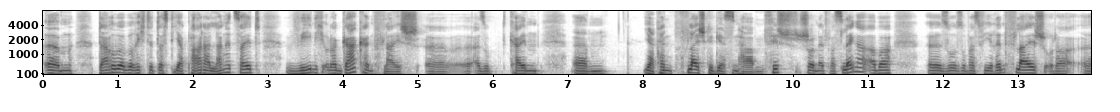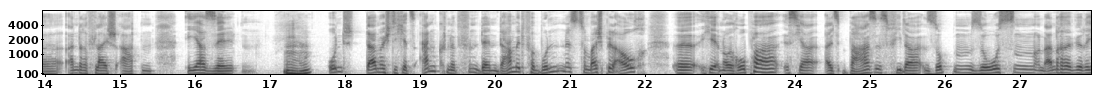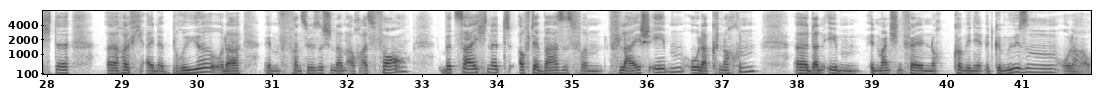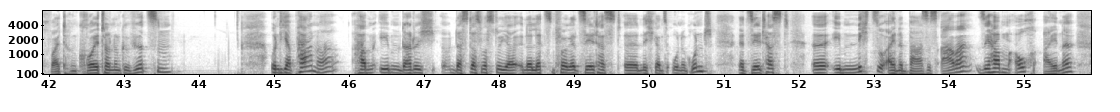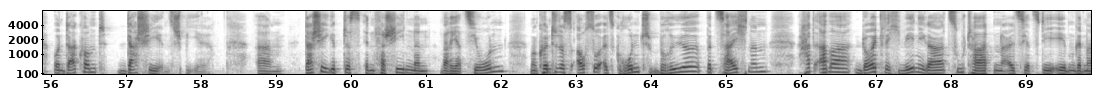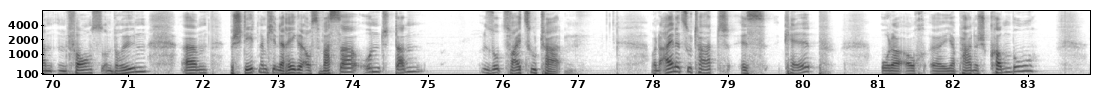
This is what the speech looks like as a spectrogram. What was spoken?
ähm, darüber berichtet, dass die Japaner lange Zeit wenig oder gar kein Fleisch, äh, also kein, ähm, ja, kein Fleisch gegessen haben. Fisch schon etwas länger, aber äh, so sowas wie Rindfleisch oder äh, andere Fleischarten eher selten. Mhm. Und da möchte ich jetzt anknüpfen, denn damit verbunden ist zum Beispiel auch äh, hier in Europa ist ja als Basis vieler Suppen, Soßen und anderer Gerichte äh, häufig eine Brühe oder im Französischen dann auch als Fond bezeichnet, auf der Basis von Fleisch eben oder Knochen, äh, dann eben in manchen Fällen noch kombiniert mit Gemüsen oder auch weiteren Kräutern und Gewürzen. Und Japaner haben eben dadurch, dass das, was du ja in der letzten Folge erzählt hast, äh, nicht ganz ohne Grund erzählt hast, äh, eben nicht so eine Basis. Aber sie haben auch eine und da kommt Dashi ins Spiel. Ähm, Dashi gibt es in verschiedenen Variationen. Man könnte das auch so als Grundbrühe bezeichnen, hat aber deutlich weniger Zutaten als jetzt die eben genannten Fonds und Brühen. Ähm, besteht nämlich in der Regel aus Wasser und dann so zwei Zutaten. Und eine Zutat ist Kelp oder auch äh, japanisch Kombu.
